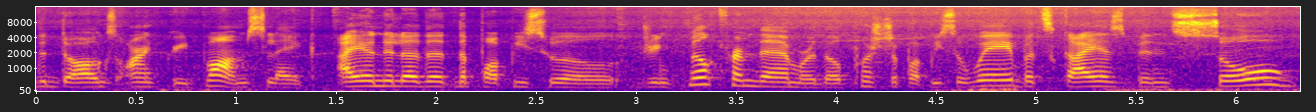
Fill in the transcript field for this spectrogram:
the dogs aren't great moms. Like, ayaw nila that the puppies will drink milk from them or they'll push the puppies away. But Sky has been so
